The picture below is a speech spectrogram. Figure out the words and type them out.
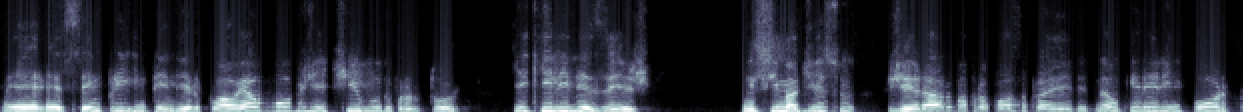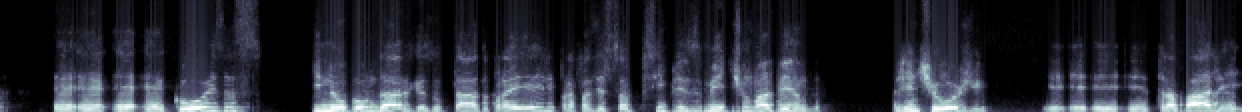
é, é, sempre entender qual é o objetivo do produtor, o que, que ele deseja. Em cima disso, gerar uma proposta para ele, não querer impor é, é, é, é coisas que não vão dar resultado para ele, para fazer só simplesmente uma venda. A gente hoje trabalha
